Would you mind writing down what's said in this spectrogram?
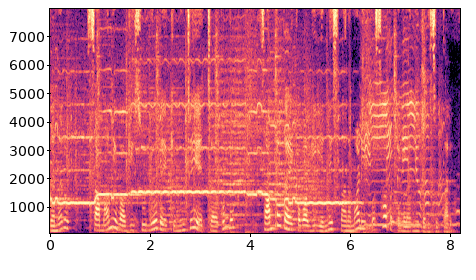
ಜನರು ಸಾಮಾನ್ಯವಾಗಿ ಸೂರ್ಯೋದಯಕ್ಕೆ ಮುಂಚೆಯೇ ಎಚ್ಚರಗೊಂಡು ಸಾಂಪ್ರದಾಯಿಕವಾಗಿ ಎಣ್ಣೆ ಸ್ನಾನ ಮಾಡಿ ಹೊಸ ಬಟ್ಟೆಗಳನ್ನು ಧರಿಸುತ್ತಾರೆ.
